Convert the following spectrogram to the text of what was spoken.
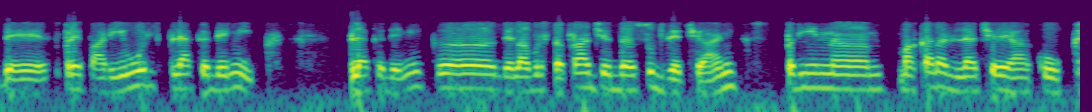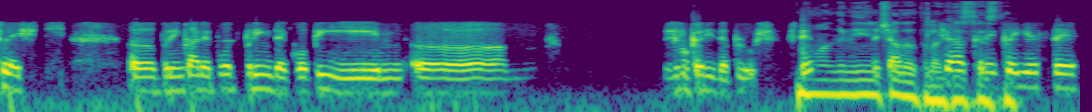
de spre pariuri pleacă de mic. Pleacă de mic, uh, de la vârstă fragedă, sub 10 ani, prin uh, macaralele aceea cu clești, uh, prin care pot prinde copiii uh, jucării de pluș. Știți? Nu m-am gândit deci, niciodată la chestia cred asta. că este,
